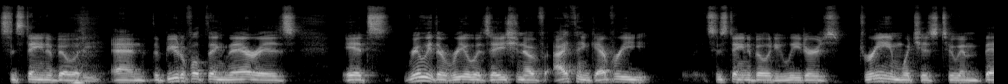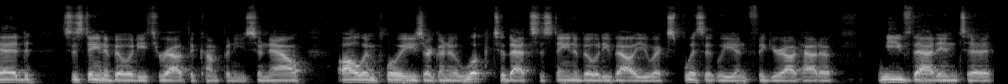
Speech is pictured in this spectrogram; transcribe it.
sustainability. And the beautiful thing there is it's really the realization of, I think, every sustainability leader's dream, which is to embed sustainability throughout the company. So now all employees are going to look to that sustainability value explicitly and figure out how to weave that into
